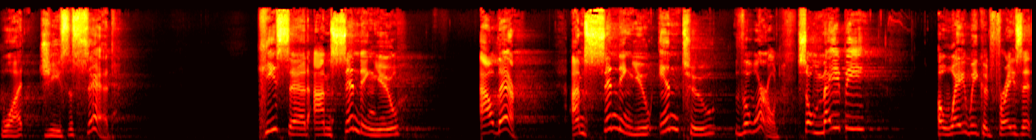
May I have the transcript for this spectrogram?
what Jesus said. He said, I'm sending you out there. I'm sending you into the world. So maybe a way we could phrase it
